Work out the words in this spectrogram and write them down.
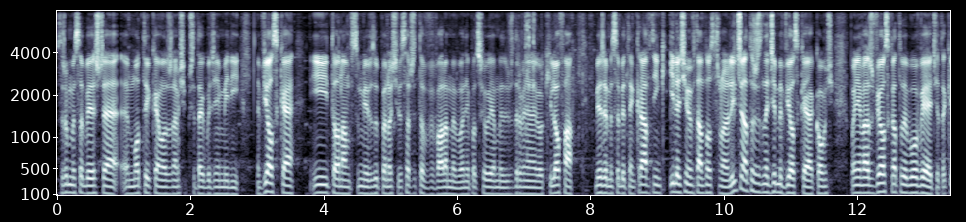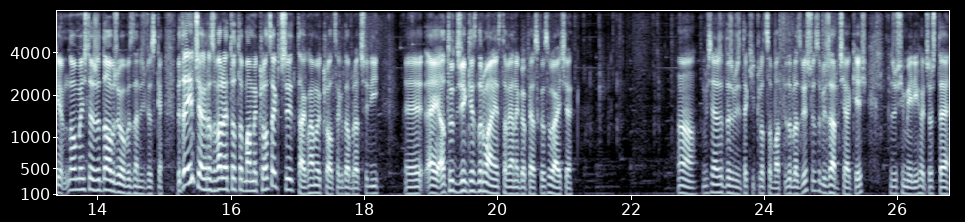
zróbmy sobie jeszcze e, motykę, może nam się przyda, jak będziemy mieli wioskę i to nam w sumie w zupełności wystarczy, to wywalamy, bo nie potrzebujemy już drewnianego kilofa. Bierzemy sobie ten crafting i lecimy w tamtą stronę. Liczę na to, że znajdziemy wioskę jakąś, ponieważ wioska to by było, wiecie, takie, no myślę, że dobrze byłoby znaleźć wioskę. Pytanie, czy jak rozwalę to, to mamy klocek, czy... Tak, mamy klocek, dobra, czyli... Yy, ej, a tu dźwięk jest normalnie stawianego piasku, słuchajcie. O, myślałem, że też będzie taki klocowaty. Dobra, zbierzmy sobie żarcie jakieś, żebyśmy mieli chociaż te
